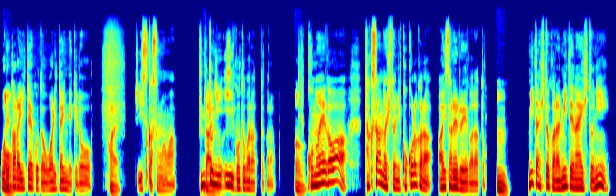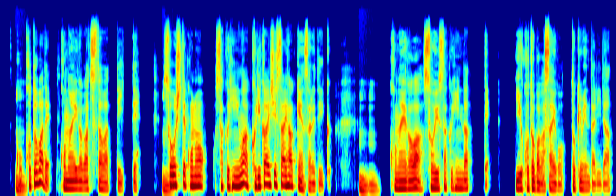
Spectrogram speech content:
俺から言いたいことは終わりたいんだけど、はい。いいっすか、そのまま。本当にいい言葉だったから。うん。この映画は、たくさんの人に心から愛される映画だと。うん。見た人から見てない人に、こうんう言葉でこの映画が伝わっていって、うんそうしてこの作品は繰り返し再発見されていく。うんうん。この映画はそういう作品だっていう言葉が最後、ドキュメンタリーであっ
